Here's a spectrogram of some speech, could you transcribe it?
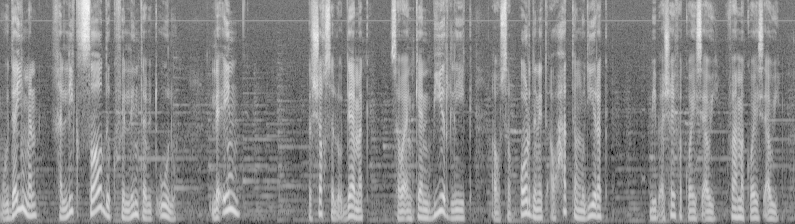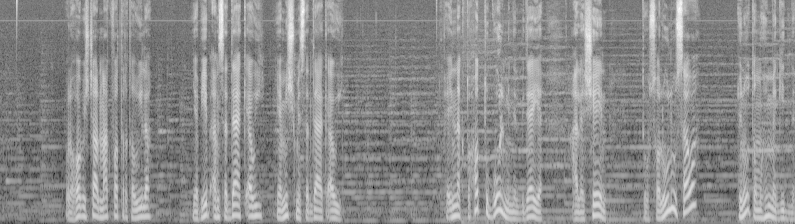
ودايما خليك صادق في اللي أنت بتقوله لأن الشخص اللي قدامك سواء كان بير ليك أو سب أو حتى مديرك بيبقى شايفك كويس قوي وفاهمك كويس قوي ولو هو بيشتغل معاك فترة طويلة يا بيبقى مصدقك قوي يا مش مصدقك قوي فإنك تحط جول من البداية علشان توصلوا له سوا دي نقطة مهمة جدا.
